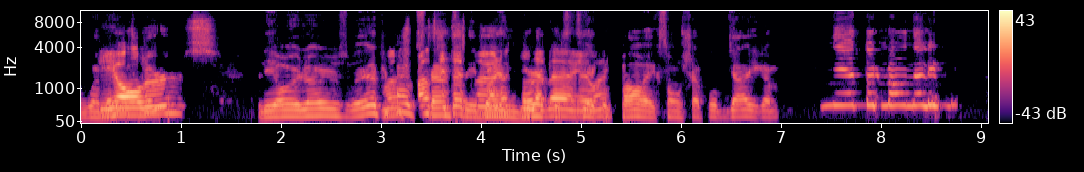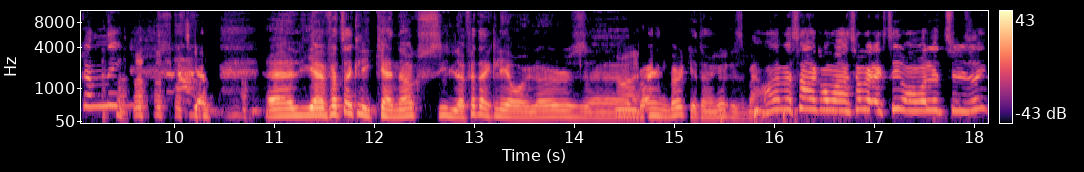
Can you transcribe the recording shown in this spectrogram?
je. Oilers. Les Oilers. la plupart je du pense temps, c'était Brian qui Burke qui, à ouais. quelque part avec son chapeau de guerre. Il est comme tout le monde, allez comme, euh, il a fait ça avec les Canucks aussi. Il l'a fait avec les Oilers. Euh, Ouais. Brian Burke est un gars qui dit ben, On avait ça en convention collective, on va l'utiliser.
